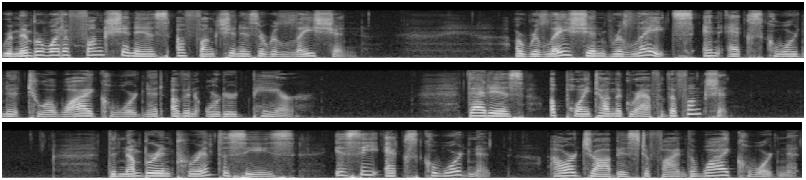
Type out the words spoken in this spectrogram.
Remember what a function is? A function is a relation. A relation relates an x-coordinate to a y-coordinate of an ordered pair. That is, a point on the graph of the function. The number in parentheses is the x-coordinate. Our job is to find the y-coordinate.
